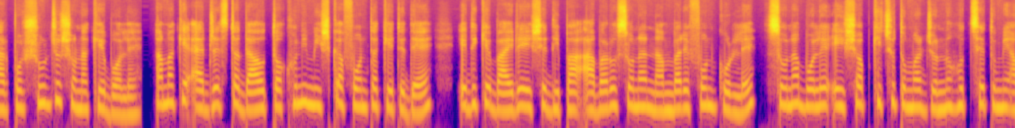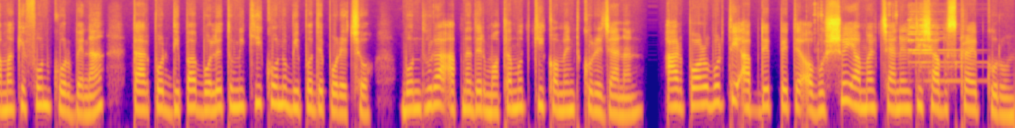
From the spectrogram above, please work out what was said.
তারপর সূর্য সোনাকে বলে, আমাকে অ্যাড্রেসটা দাও। তখনই মিশকা ফোনটা কেটে দেয়। এদিকে বাইরে এসে দীপা আবারও সোনার নাম্বারে ফোন করলে, সোনা বলে, এই সব কিছু তোমার জন্য হচ্ছে, তুমি আমাকে ফোন করবে না। তারপর দীপা বলে, তুমি কি কোনো বিপদে পড়েছ? বন্ধুরা, আপনাদের মতামত কি কমেন্ট করে জানান। আর পরবর্তী আপডেট পেতে অবশ্যই আমার চ্যানেলটি সাবস্ক্রাইব করুন।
